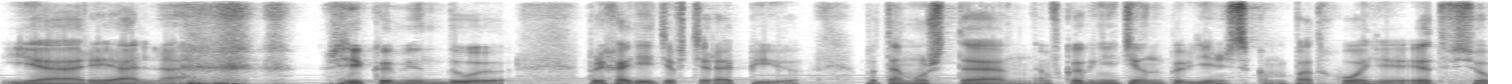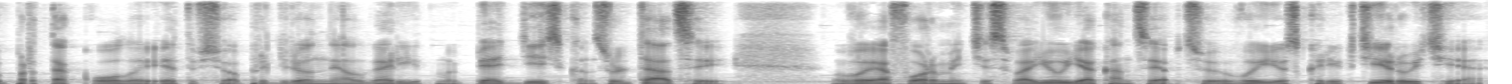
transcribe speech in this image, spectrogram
Я реально рекомендую. Приходите в терапию, потому что в когнитивно-поведенческом подходе это все протоколы, это все определенные алгоритмы. 5-10 консультаций — вы оформите свою я-концепцию, вы ее скорректируете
